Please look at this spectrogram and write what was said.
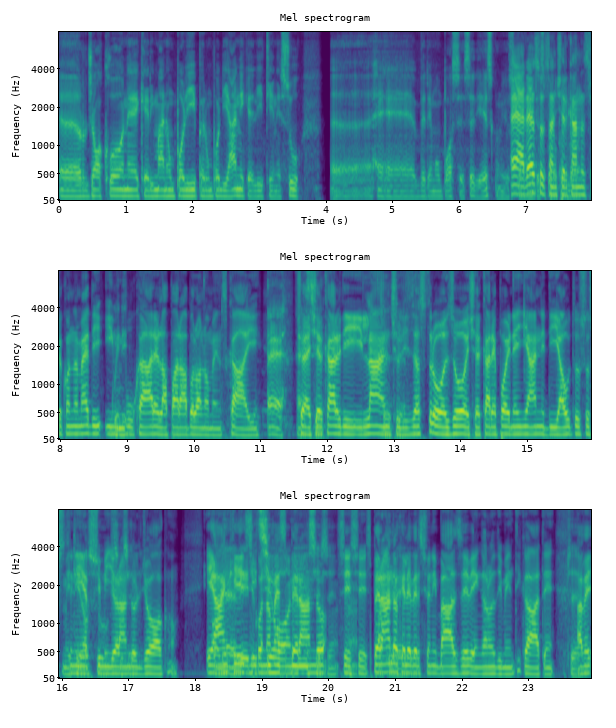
eh, giocone che rimane un po' lì per un po' di anni che li tiene su eh, vedremo un po' se, se riescono. eh, adesso stanno cercando, secondo me, di imbucare Quindi... la parabola No Man's Sky. Eh, cioè, eh, cercare di il lancio sì, sì. disastroso e cercare poi negli anni di autosostenersi migliorando sì, il gioco e anche secondo me sperando, sì, sì. Sì, ah, sperando che le versioni base vengano dimenticate. Ave-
